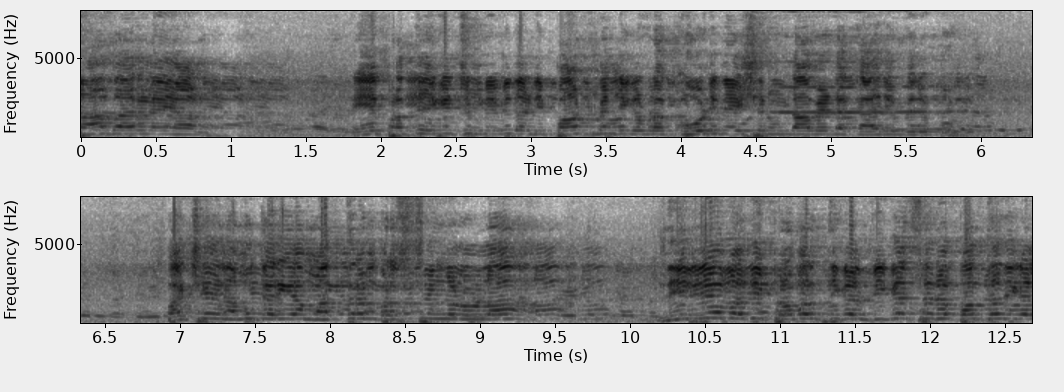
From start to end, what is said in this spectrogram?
സാധാരണയാണ്. പ്രത്യേകിച്ചും വിവിധ ഡിപ്പാർട്ട്മെന്റുകളുടെ കോർഡിനേഷൻ ഉണ്ടാവേണ്ട കാര്യം വരുമ്പോൾ. പക്ഷേ നമുക്കറിയാം അത്തരം പ്രശ്നങ്ങളുള്ള നിരവധി പ്രവർത്തികൾ വികസന പദ്ധതികൾ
